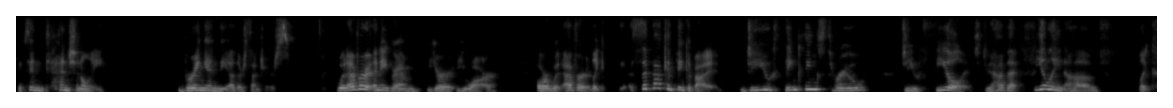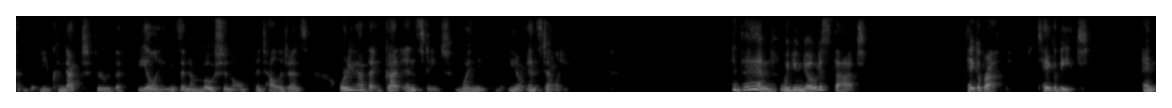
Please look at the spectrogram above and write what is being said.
you have to intentionally bring in the other centers. Whatever Enneagram you're you are, or whatever, like sit back and think about it. Do you think things through? Do you feel it? Do you have that feeling of like you connect through the feelings and emotional intelligence or do you have that gut instinct when you know instantly? And then when you notice that take a breath take a beat and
